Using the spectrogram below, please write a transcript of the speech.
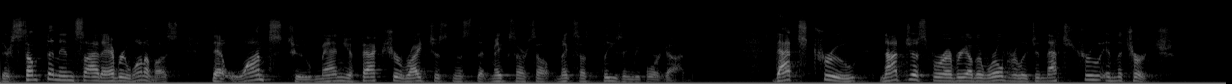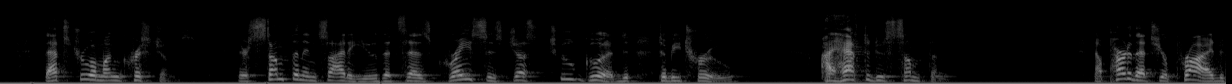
there's something inside of every one of us that wants to manufacture righteousness that makes, ourself, makes us pleasing before God. That's true not just for every other world religion, that's true in the church. That's true among Christians. There's something inside of you that says grace is just too good to be true I have to do something. Now, part of that's your pride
